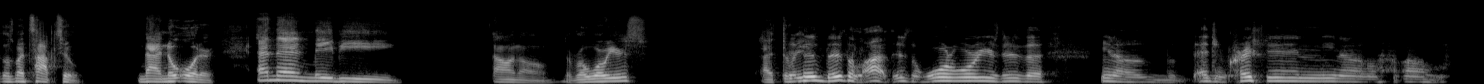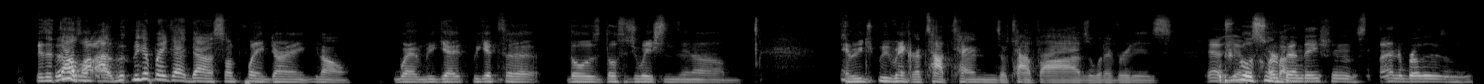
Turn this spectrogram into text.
those are my top two? Not no order, and then maybe I don't know the Road Warriors at three. There's, there's a lot. There's the War Warriors. There's the, you know, Edge and Christian, you know, um, there's a thousand. uh, we- could break that down at some point during, you know, when we get we get to those those situations and um, and we we rank our top tens or top fives or whatever it is. yeah, People assume Foundation, Steiner Brothers. I mean,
